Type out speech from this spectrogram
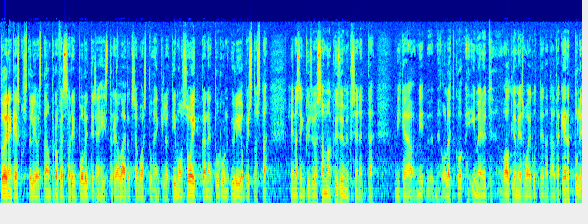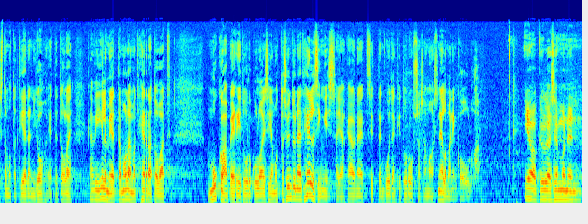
Toinen keskustelijoista on professori poliittisen historian laitoksen vastuuhenkilö Timo Soikkanen Turun yliopistosta. Meinasin kysyä saman kysymyksen, että mikä, mi, oletko imennyt valtiomiesvaikutteita täältä Kerttulista, mutta tiedän jo, että et ole. Kävi ilmi, että molemmat herrat ovat mukaperiturkulaisia, mutta syntyneet Helsingissä ja käyneet sitten kuitenkin Turussa samaa Snellmanin koulua. Joo, kyllä semmoinen,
